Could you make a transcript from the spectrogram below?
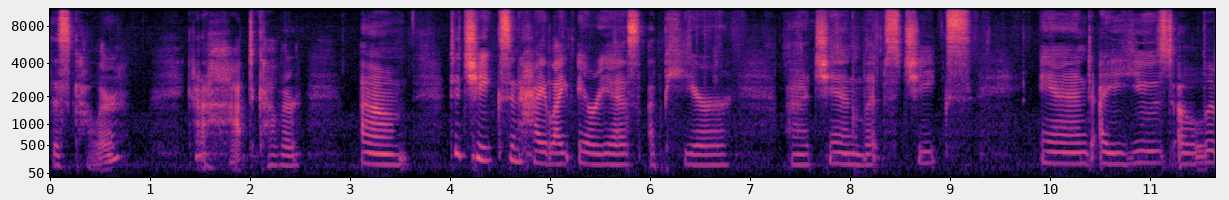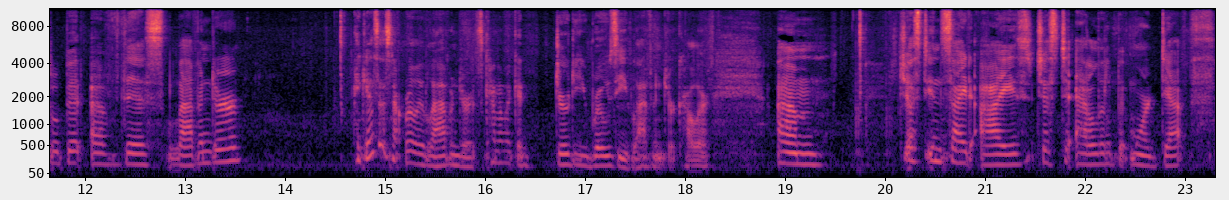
this color, kind of hot color, um, to cheeks and highlight areas up here, uh, chin, lips, cheeks. And I used a little bit of this lavender. I guess it's not really lavender. It's kind of like a dirty rosy lavender color. Um, just inside eyes, just to add a little bit more depth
